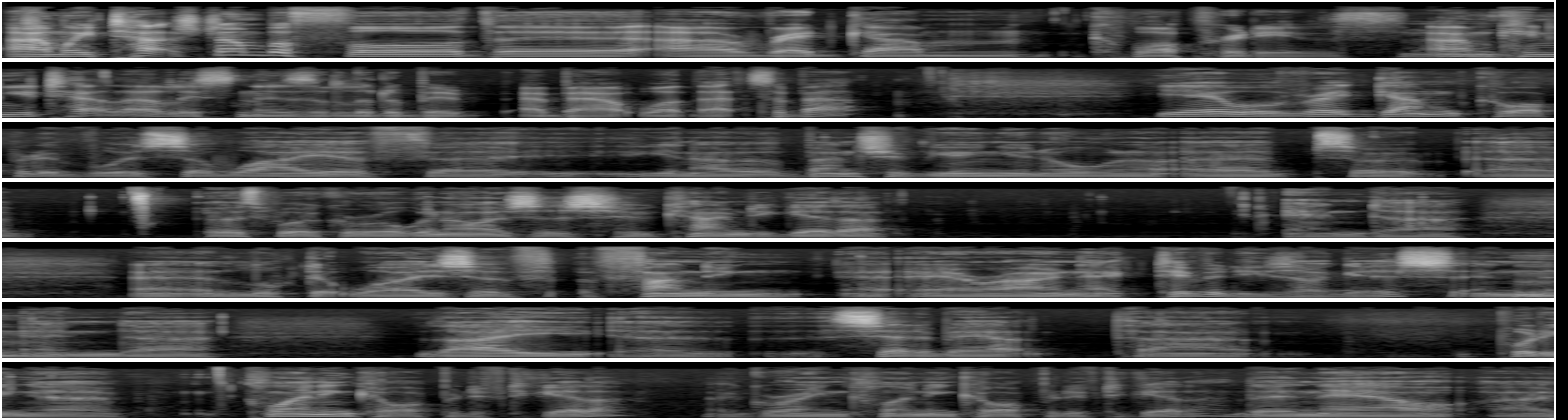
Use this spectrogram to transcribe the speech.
Um, we touched on before the uh, Red Gum Cooperative. Um, Mm. can you tell our listeners a little bit about what that's about? Yeah, well, Red Gum Cooperative was a way of, uh, you know, a bunch of union organ- uh, sort of uh, earthworker organisers who came together and uh, uh, looked at ways of funding our own activities, I guess, and Mm. and uh, they uh, set about uh, putting a cleaning cooperative together, a green cleaning cooperative together. They're now uh,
